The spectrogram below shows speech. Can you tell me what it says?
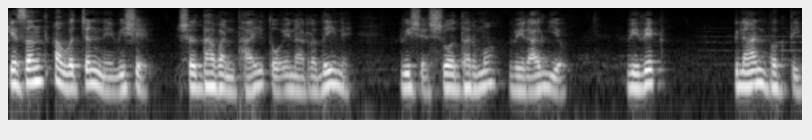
કે સંતના વચનને વિશે શ્રદ્ધાવાન થાય તો એના હૃદયને વિશે સ્વધર્મ, વૈરાગ્ય, વિવેક, જ્ઞાન, ભક્તિ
